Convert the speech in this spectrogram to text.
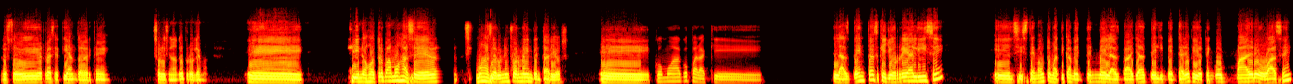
Lo estoy reseteando a ver qué, solucionando el problema. Eh, si nosotros vamos a hacer, si vamos a hacer un informe de inventarios, eh, ¿cómo hago para que las ventas que yo realice, el sistema automáticamente me las vaya del inventario que yo tengo madre o base,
